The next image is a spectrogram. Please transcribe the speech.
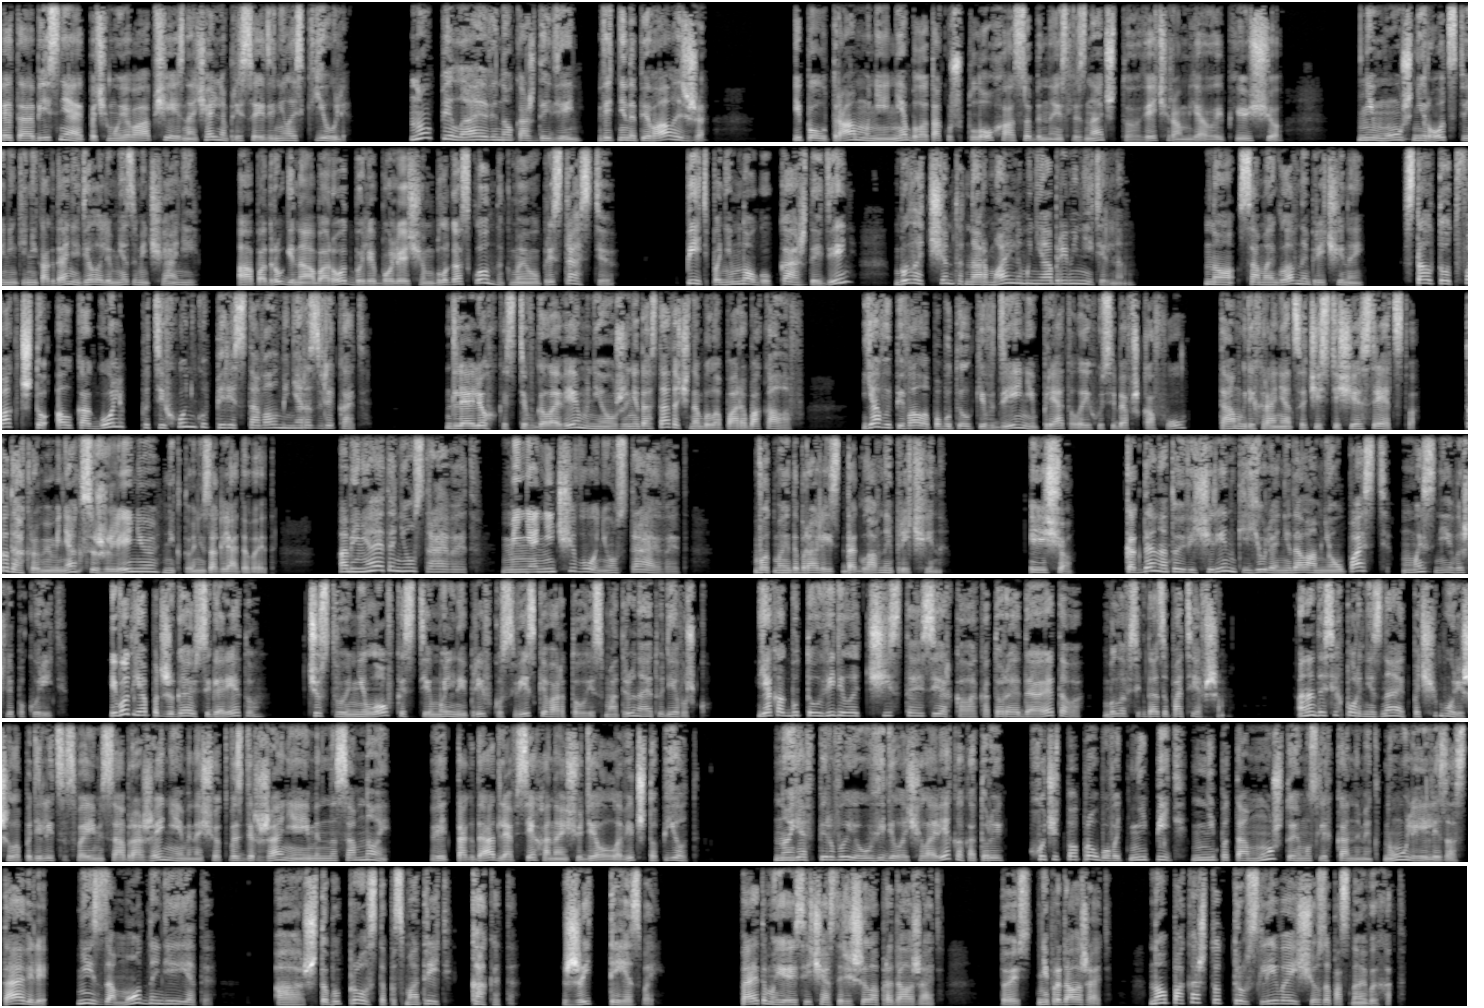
Это объясняет, почему я вообще изначально присоединилась к Юле. Ну, пила я вино каждый день, ведь не напивалась же — и по утрам мне не было так уж плохо, особенно если знать, что вечером я выпью еще. Ни муж, ни родственники никогда не делали мне замечаний, а подруги, наоборот, были более чем благосклонны к моему пристрастию. Пить понемногу каждый день было чем-то нормальным и необременительным. Но самой главной причиной стал тот факт, что алкоголь потихоньку переставал меня развлекать. Для легкости в голове мне уже недостаточно было пары бокалов. Я выпивала по бутылке в день и прятала их у себя в шкафу, там, где хранятся чистящие средства. Туда, кроме меня, к сожалению, никто не заглядывает. А меня это не устраивает. Меня ничего не устраивает. Вот мы и добрались до главной причины. И еще. Когда на той вечеринке Юля не дала мне упасть, мы с ней вышли покурить. И вот я поджигаю сигарету, чувствую неловкость и мыльный привкус виски во рту и смотрю на эту девушку. Я как будто увидела чистое зеркало, которое до этого было всегда запотевшим. Она до сих пор не знает, почему решила поделиться своими соображениями насчет воздержания именно со мной, ведь тогда для всех она еще делала вид, что пьет. Но я впервые увидела человека, который хочет попробовать не пить не потому, что ему слегка намекнули или заставили, не из-за модной диеты, а чтобы просто посмотреть, как это — жить трезвой. Поэтому я и сейчас решила продолжать. То есть не продолжать. Но пока что трусливо ищу запасной выход.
